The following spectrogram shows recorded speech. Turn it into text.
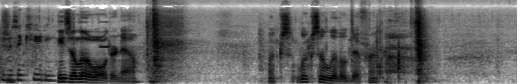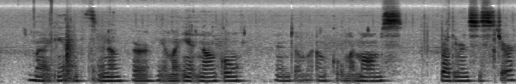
He was a cutie. he's a little older now. Looks looks a little different. My aunts and uncle, or, yeah, my aunt and uncle, and uh, my uncle, my mom's brother and sister,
